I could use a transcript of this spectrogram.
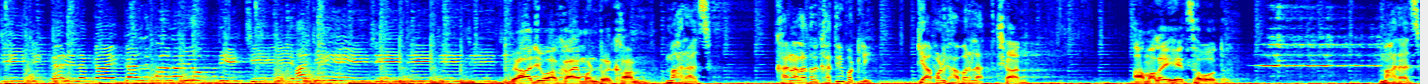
जी जी करील काय कल्पना युक्तीची. हजी जी जी. या जीवा काय म्हणतोय खान? महाराज खानाला तर खात्री पटली की आपण घाबरलात. छान. आम्हालाही हेच हवं होतं. महाराज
